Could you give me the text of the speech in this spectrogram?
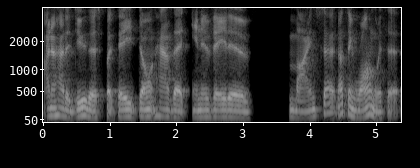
I know how to do this, but they don't have that innovative mindset, nothing wrong with it.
